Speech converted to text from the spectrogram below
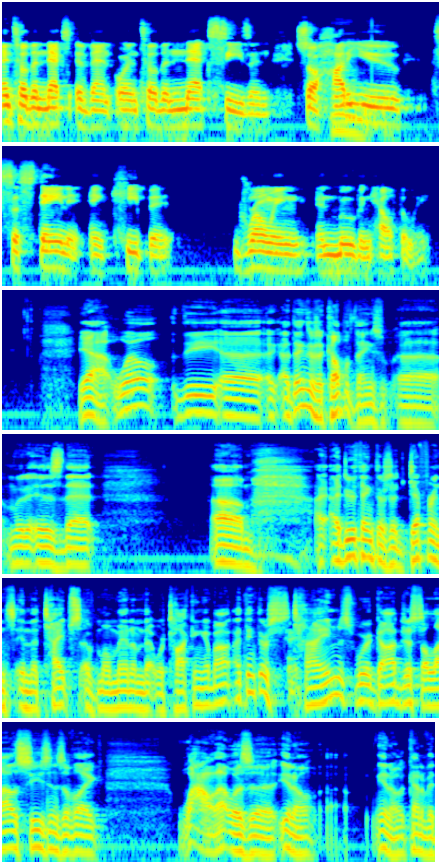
until the next event or until the next season. So, how mm. do you sustain it and keep it growing and moving healthily? Yeah, well, the uh, I think there's a couple things. Uh, is that um, I, I, do think there's a difference in the types of momentum that we're talking about. I think there's times where God just allows seasons of like, wow, that was a you know, you know, kind of a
